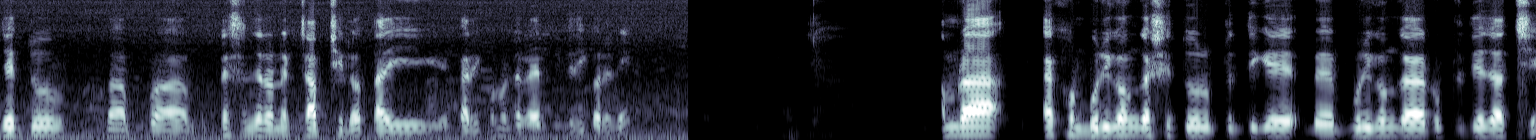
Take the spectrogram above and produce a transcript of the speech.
যেহেতু প্যাসেঞ্জার অনেক চাপ ছিল, তাই গাড়ি কোনো জায়গায় দেরি করেনি। আমরা এখন বুড়িগঙ্গা সেতুর দিকে বুড়িগঙ্গার উপরে দিয়ে যাচ্ছি।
